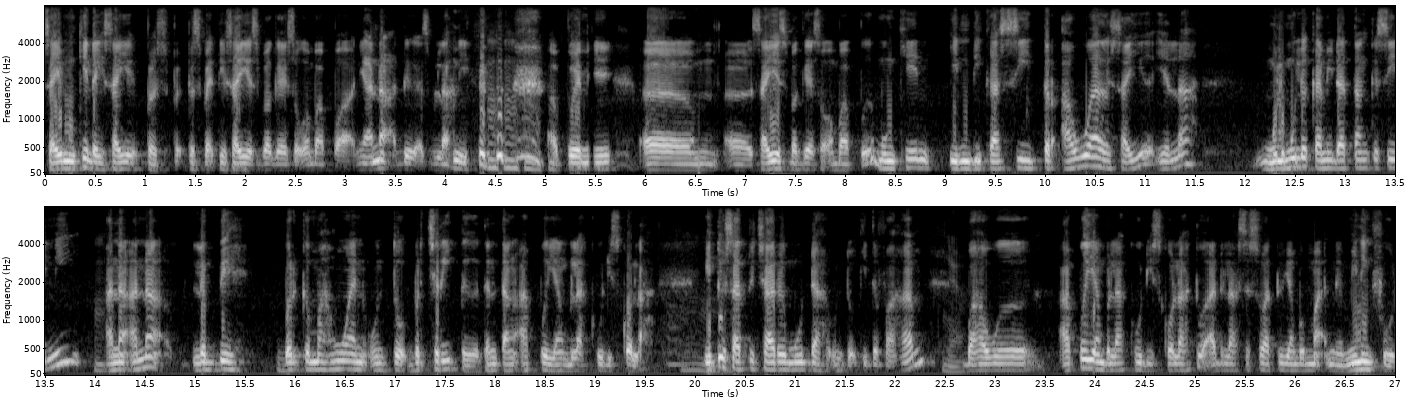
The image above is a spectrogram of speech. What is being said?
saya mungkin dari saya perspektif saya sebagai seorang bapa ni anak ada kat sebelah ni apa ni um, uh, saya sebagai seorang bapa mungkin indikasi terawal saya ialah mula-mula kami datang ke sini hmm. anak-anak lebih berkemahuan untuk bercerita tentang apa yang berlaku di sekolah. Itu satu cara mudah untuk kita faham yeah. bahawa apa yang berlaku di sekolah tu adalah sesuatu yang bermakna meaningful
